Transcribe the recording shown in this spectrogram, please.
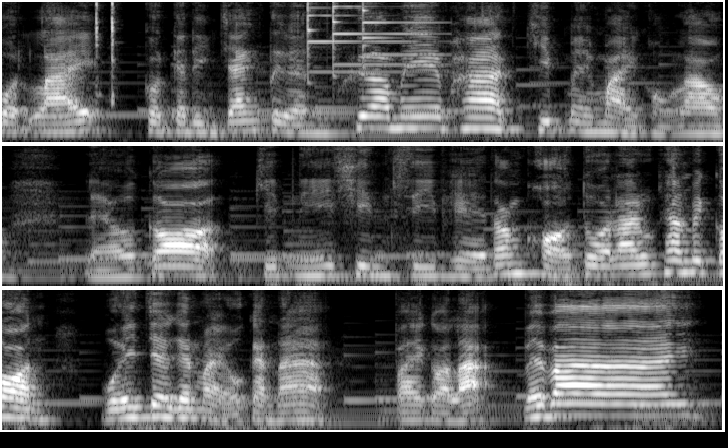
กดไลค์กดกระดิ่งแจ้งเตือน เพื่อไม่ให้พลาดคลิปใหม่ๆของเรา แล้วก็คลิปนี้ชินซีเพต้องขอตัวลาทุกท่านไปก่อน ไว้เจอกันใหม่โอกาสหน้า ไปก่อนละ บ๊ายบาย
